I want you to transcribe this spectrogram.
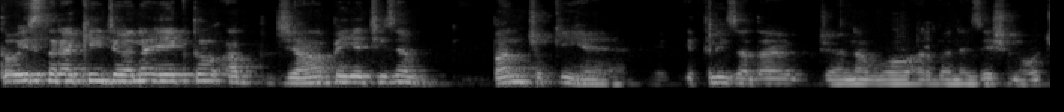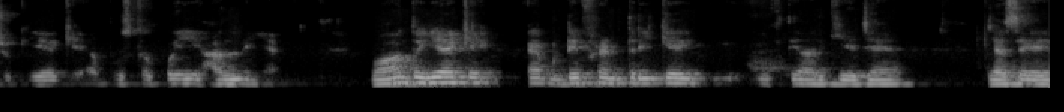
تو اس طرح کی جو ہے نا، ایک تو اب جہاں پہ یہ چیزیں بن چکی ہیں، اتنی زیادہ جو ہے نا وہ اربنائزیشن ہو چکی ہے کہ اب اس کا کوئی حل نہیں ہے۔ وہاں تو یہ ہے کہ اب ڈفرینٹ طریقے اختیار کیے جائیں۔ جیسے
